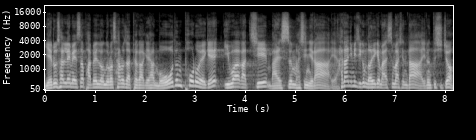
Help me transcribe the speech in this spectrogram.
예루살렘에서 바벨론으로 사로잡혀 가게 한 모든 포로에게 이와 같이 말씀하시니라. 예, 하나님이 지금 너에게 말씀하신다 이런 뜻이죠.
